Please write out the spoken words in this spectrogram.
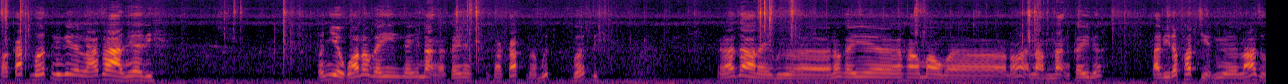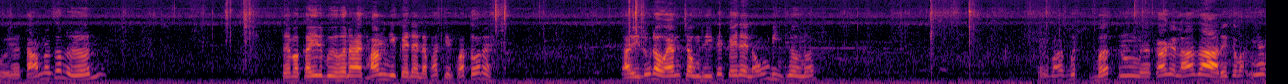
Nó cắt bớt những cái lá già như này đi. Nó nhiều quá nó gây gây nặng ở cây này, chúng ta cắt và bứt, bớt đi. Cái lá già này vừa, nó gây ờ, hao màu mà nó lại làm nặng cây nữa. Tại vì nó phát triển ờ, lá rủi tán nó rất là lớn. Đây mà cây vừa hơn 2 tháng như cây này là phát triển quá tốt rồi. Tại vì lúc đầu em trồng thì cái cây này nó cũng bình thường thôi các bác bứt bớt ừ, các cái lá già đi các bác nhé.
